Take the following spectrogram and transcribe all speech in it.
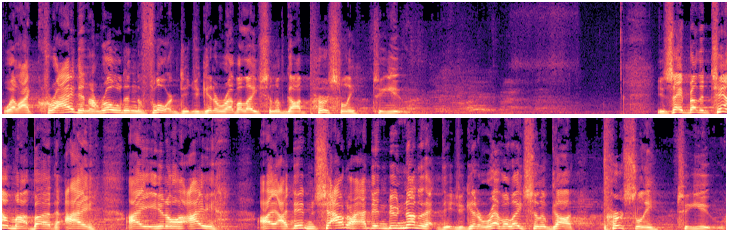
Well, I cried and I rolled in the floor. Did you get a revelation of God personally to you? You say, Brother Tim, uh, but I, I, you know, I, I, I didn't shout, I didn't do none of that. Did you get a revelation of God personally to you?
